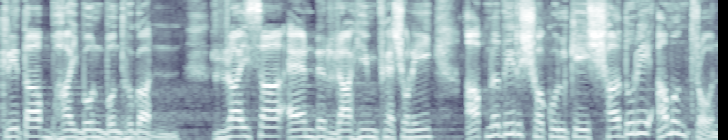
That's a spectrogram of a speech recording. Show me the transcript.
ক্রেতা ভাই বোন বন্ধুগণ রাইসা অ্যান্ড রাহিম ফ্যাশনে আপনাদের সকলকে সাদরে আমন্ত্রণ।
